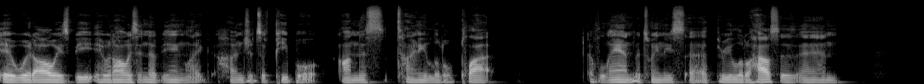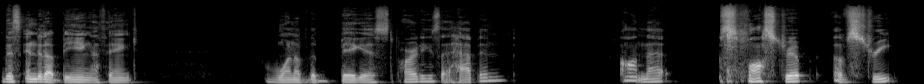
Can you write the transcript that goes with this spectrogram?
it would always be it would always end up being like hundreds of people on this tiny little plot of land between these uh, three little houses, and this ended up being, I think, one of the biggest parties that happened on that small strip of street.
